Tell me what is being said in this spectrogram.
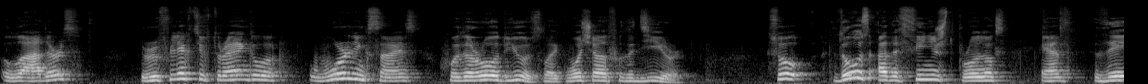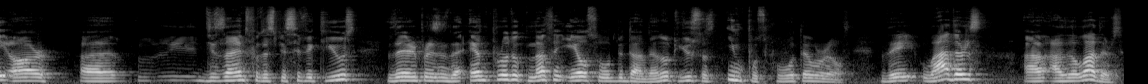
ladders, reflective triangular warning signs for the road use, like watch out for the deer. So those are the finished products and they are uh, designed for the specific use. They represent the end product. Nothing else will be done. They're not used as inputs for whatever else. They ladders are, are the ladders.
